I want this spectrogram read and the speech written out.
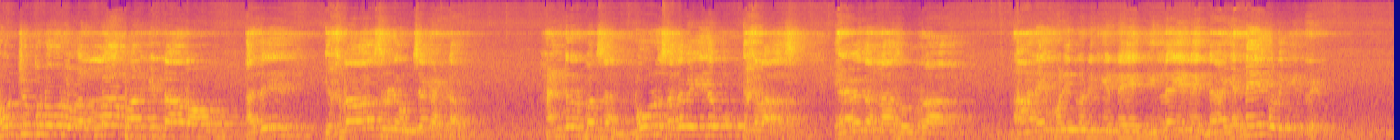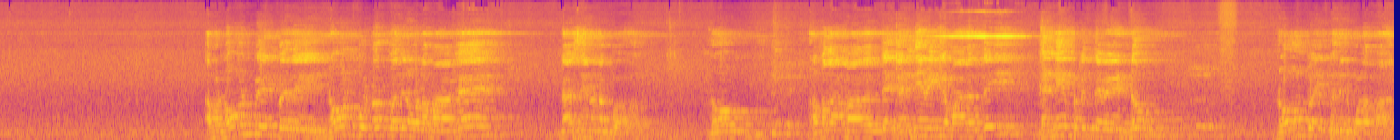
நூற்றுக்கு நூறு அல்லாஹ் பார்க்கின்றாரோ அது இஹ்லாசுடைய உச்சகட்டம். ஹண்ட்ரட் பர்சன்ட் நூறு சதவீதம் இஹ்லாஸ். எனவே தான் அல்லாஹ் சொல்கிறான் நானே கொடி கொடுக்கின்றேன் இல்லை இல்லை நான் என்னையே கொடுக்கின்றேன். அப்போ நோன்பு என்பது நோன்பு நோற்பதன் மூலமாக என்ன செய்யணும் நம்ம? நோ ரமதான் மாதத்தை கண்ணியமிக்க மாதத்தை கண்ணியப்படுத்த வேண்டும். நோன்பு வைப்பதன் மூலமாக.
